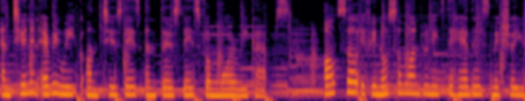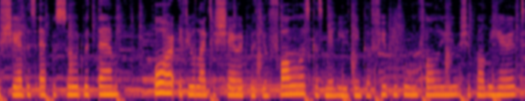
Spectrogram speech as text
And tune in every week on Tuesdays and Thursdays for more recaps. Also, if you know someone who needs to hear this, make sure you share this episode with them. Or if you would like to share it with your followers, because maybe you think a few people who follow you should probably hear it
